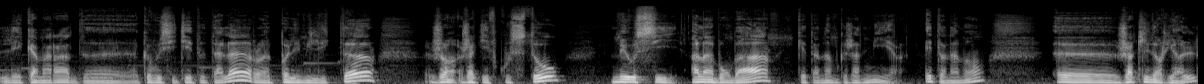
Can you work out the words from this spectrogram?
les camarades euh, que vous citiez tout à l'heure, Paul-Émile Victor, Jean-Jacques-Yves Cousteau, mais aussi Alain Bombard, qui est un homme que j'admire étonnamment, euh, Jacqueline Auriol,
